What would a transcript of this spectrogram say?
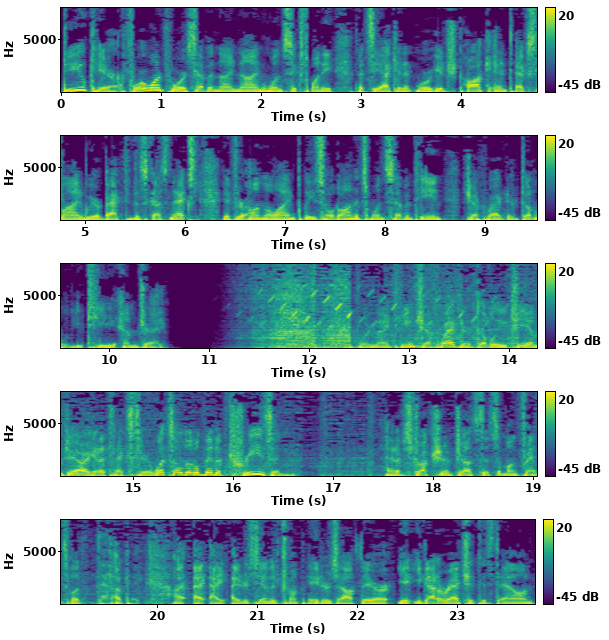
Do you care? 414-799-1620. That's the Accunet Mortgage talk and text line. We are back to discuss next. If you're on the line, please hold on. It's 117. Jeff Wagner, WTMJ. 119, Jeff Wagner, WTMJ. I got a text here. What's a little bit of treason? And obstruction of justice among friends. But okay, I, I, I understand there's Trump haters out there. You, you got to ratchet this down.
